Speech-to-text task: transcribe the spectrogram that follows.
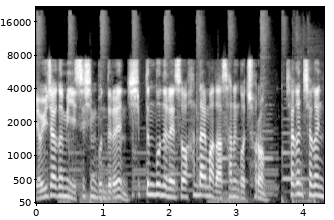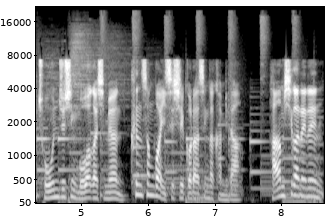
여유 자금이 있으신 분들은 10등분을 해서 한 달마다 사는 것처럼 차근차근 좋은 주식 모아가시면 큰 성과 있으실 거라 생각합니다. 다음 시간에는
